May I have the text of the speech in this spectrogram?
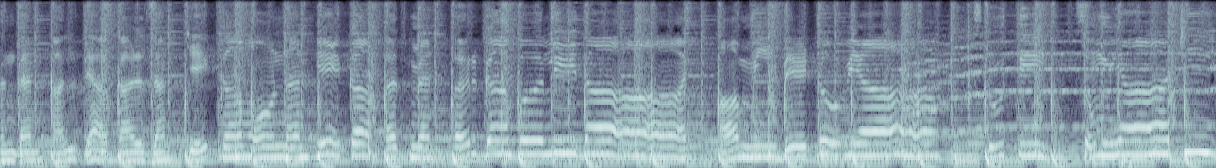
बांधन कालत्या काळजान एका मोनान एका आत्म्यान अर्गा बलिदान. आमी भेटूया. स्तुती सोम्याची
